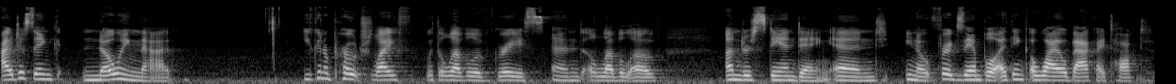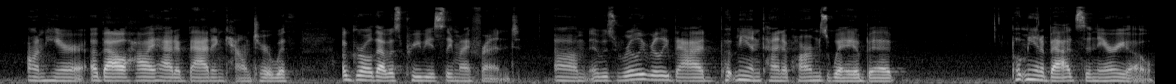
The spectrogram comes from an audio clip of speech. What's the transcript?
I just think knowing that you can approach life with a level of grace and a level of understanding. And, you know, for example, I think a while back I talked on here about how I had a bad encounter with a girl that was previously my friend. Um, it was really, really bad, put me in kind of harm's way a bit, put me in a bad scenario.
